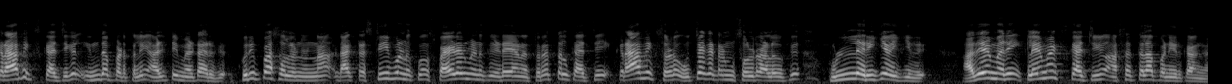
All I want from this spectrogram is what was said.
கிராஃபிக்ஸ் காட்சிகள் இந்த படத்துலையும் அல்டிமேட்டாக இருக்குது குறிப்பாக சொல்லணும்னா டாக்டர் ஸ்டீஃபனுக்கும் ஸ்பைடர்மேனுக்கும் இடையான துரத்தல் காட்சி கிராஃபிக்ஸோட உச்சகட்டம்னு சொல்கிற அளவுக்கு புல்லரிக்க வைக்குது. அதே மாதிரி கிளைமேக்ஸ் காட்சியும் அசத்தலாக பண்ணியிருக்காங்க.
